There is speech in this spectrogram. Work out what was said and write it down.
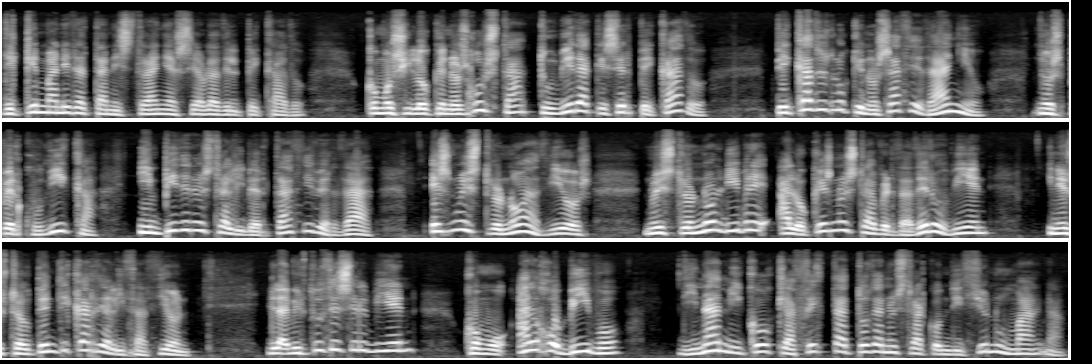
¿De qué manera tan extraña se habla del pecado? Como si lo que nos gusta tuviera que ser pecado. Pecado es lo que nos hace daño, nos perjudica, impide nuestra libertad y verdad. Es nuestro no a Dios, nuestro no libre a lo que es nuestro verdadero bien y nuestra auténtica realización. La virtud es el bien como algo vivo, dinámico que afecta a toda nuestra condición humana.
